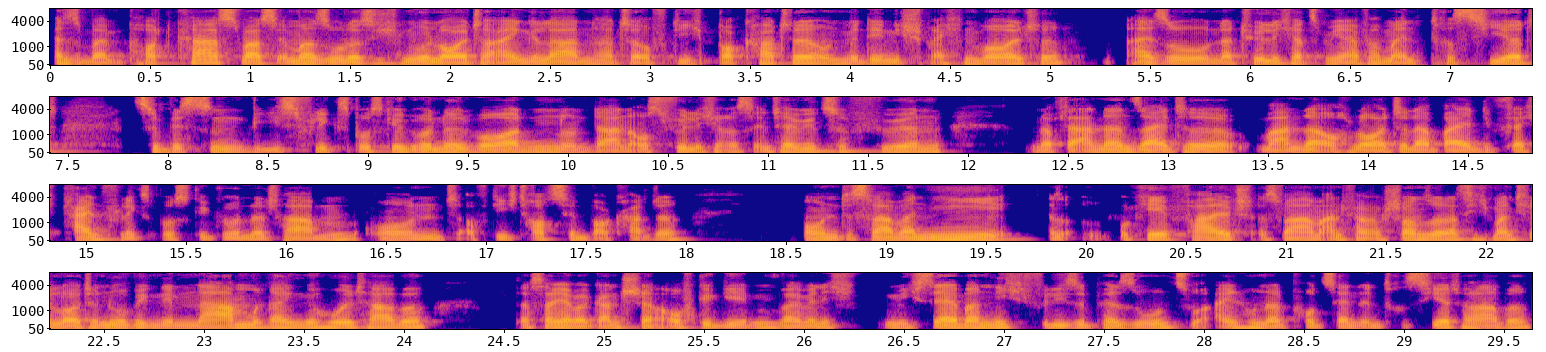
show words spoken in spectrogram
Also beim Podcast war es immer so, dass ich nur Leute eingeladen hatte, auf die ich Bock hatte und mit denen ich sprechen wollte. Also natürlich hat es mich einfach mal interessiert, zu wissen, wie ist Flixbus gegründet worden und da ein ausführlicheres Interview zu führen. Und auf der anderen Seite waren da auch Leute dabei, die vielleicht keinen Flixbus gegründet haben und auf die ich trotzdem Bock hatte. Und es war aber nie, also okay, falsch. Es war am Anfang schon so, dass ich manche Leute nur wegen dem Namen reingeholt habe. Das habe ich aber ganz schnell aufgegeben, weil wenn ich mich selber nicht für diese Person zu 100 Prozent interessiert habe,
